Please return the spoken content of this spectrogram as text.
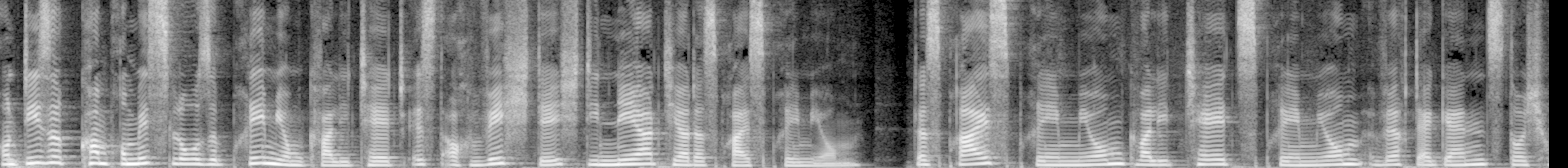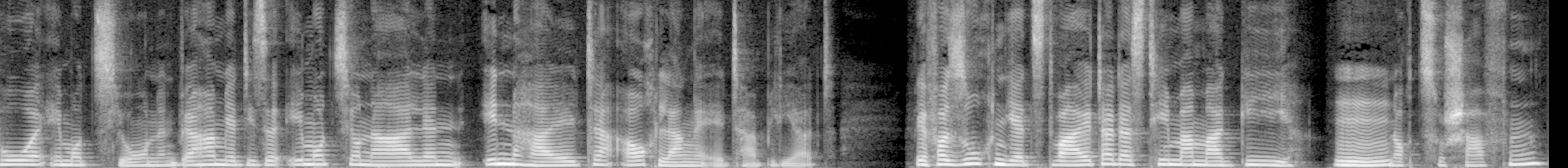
Und diese kompromisslose Premiumqualität ist auch wichtig, die nährt ja das Preispremium. Das Preispremium, Qualitätspremium wird ergänzt durch hohe Emotionen. Wir haben ja diese emotionalen Inhalte auch lange etabliert. Wir versuchen jetzt weiter das Thema Magie mhm. noch zu schaffen,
